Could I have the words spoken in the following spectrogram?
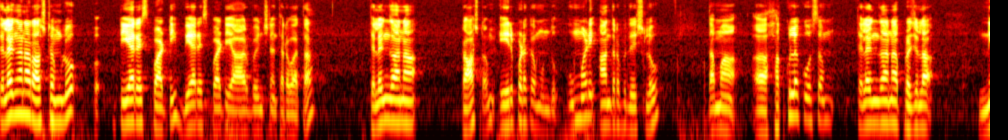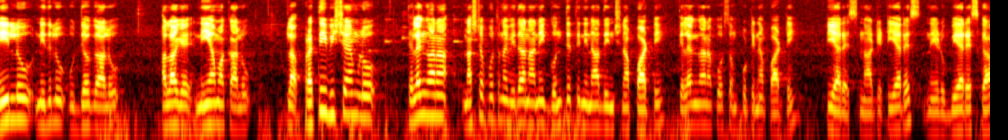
తెలంగాణ రాష్ట్రంలో టీఆర్ఎస్ పార్టీ బీఆర్ఎస్ పార్టీ ఆవిర్భవించిన తర్వాత తెలంగాణ రాష్ట్రం ఏర్పడక ముందు ఉమ్మడి ఆంధ్రప్రదేశ్లో తమ హక్కుల కోసం తెలంగాణ ప్రజల నీళ్ళు నిధులు ఉద్యోగాలు అలాగే నియామకాలు ఇట్లా ప్రతి విషయంలో తెలంగాణ నష్టపోతున్న విధానాన్ని గొంతెత్తి నినాదించిన పార్టీ తెలంగాణ కోసం పుట్టిన పార్టీ టీఆర్ఎస్. నాటి టీఆర్ఎస్ నేడు బీఆర్ఎస్గా.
